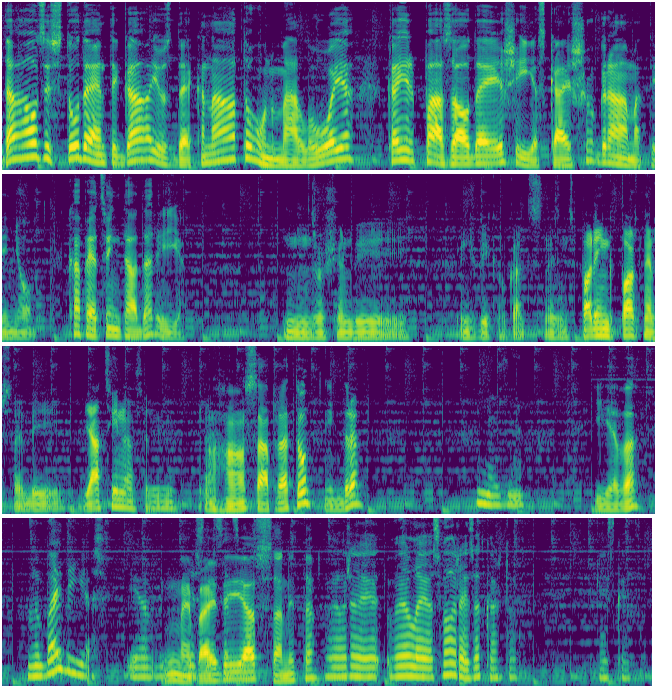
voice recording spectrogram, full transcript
daudzi studenti gāja uz dekanātu un meloja, ka ir pazaudējuši ieskaišu grāmatiņu. Kāpēc viņi tā darīja? Mm, Droši vien bija. Viņš bija kaut kāds, nezinu, sparinga partneris vai bija jācīnās ar viņu. Jā. Aha, sapratu. Indra, Nezinu. Ieva, Nu, baidījās. Jā, nebaidījās, Sanita. Vēlrei, vēlējos vēlreiz atkārtot. Izskaidrs.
